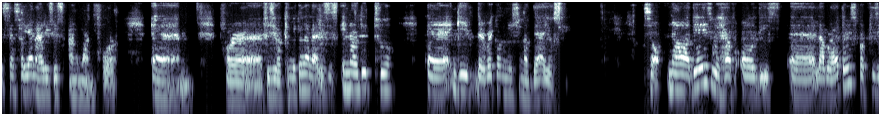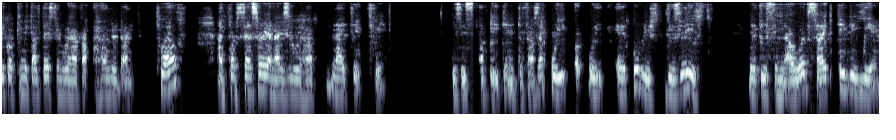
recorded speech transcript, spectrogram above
sensory analysis and one for um, for uh, physical chemical analysis, in order to uh, give the recognition of the IOC. So nowadays we have all these uh, laboratories for physical chemical testing. We have 112, and for sensory analysis we have 93. This is updated in 2000. We we uh, publish this list that is in our website every year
